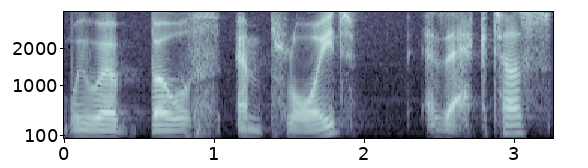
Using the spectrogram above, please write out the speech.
we were both employed as actors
